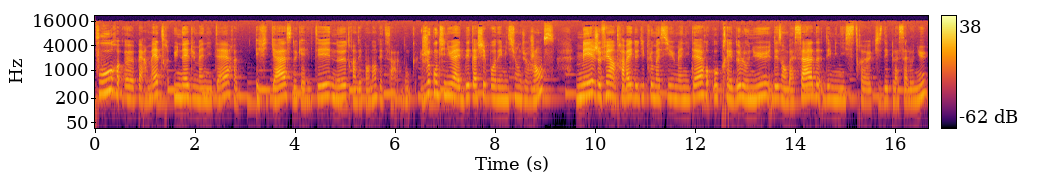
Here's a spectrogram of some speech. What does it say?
pour euh, permettre une aide humanitaire efficace, de qualité, neutre, indépendante, etc. Donc je continue à être détachée pour des missions d'urgence, mais je fais un travail de diplomatie humanitaire auprès de l'ONU, des ambassades, des ministres qui se déplacent à l'ONU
